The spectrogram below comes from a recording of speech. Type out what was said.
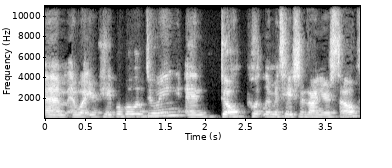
um, and what you're capable of doing and don't put limitations on yourself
